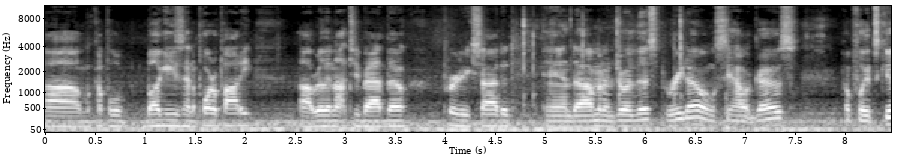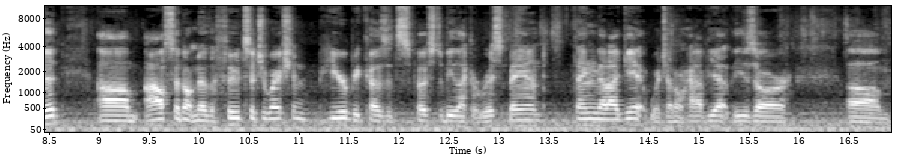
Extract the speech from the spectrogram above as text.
um, a couple of buggies and a porta potty. Uh, really not too bad though. Pretty excited, and uh, I'm gonna enjoy this burrito, and we'll see how it goes. Hopefully it's good. Um, I also don't know the food situation here because it's supposed to be like a wristband thing that I get, which I don't have yet. These are um,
